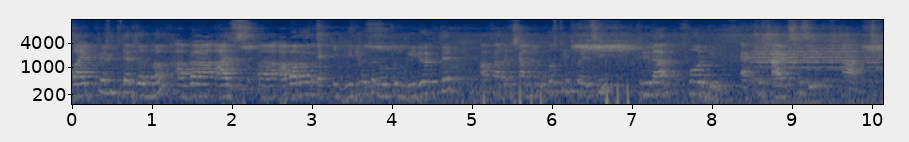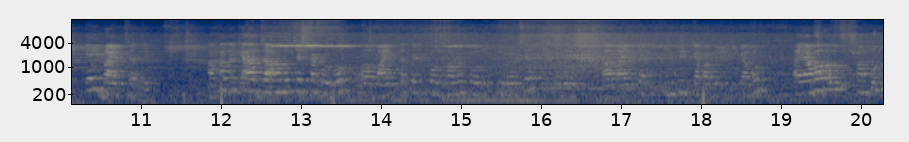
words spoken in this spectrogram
বাইক প্রেমিকদের জন্য আমরা আজ আবারও একটি ভিডিওতে নতুন ভিডিওতে আপনাদের সামনে উপস্থিত হয়েছি থ্রিলার ফোর বি একশো ষাট সিসি আর এই বাইকটাতে আপনাদেরকে আজ জানানোর চেষ্টা করব বাইকটাতে কোন ধরনের প্রযুক্তি রয়েছে এবং বাইকটার ইঞ্জিন ক্যাপাবিলিটি কেমন। তাই আবার সম্পূর্ণ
